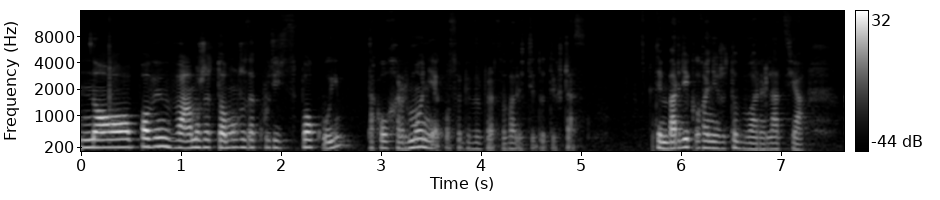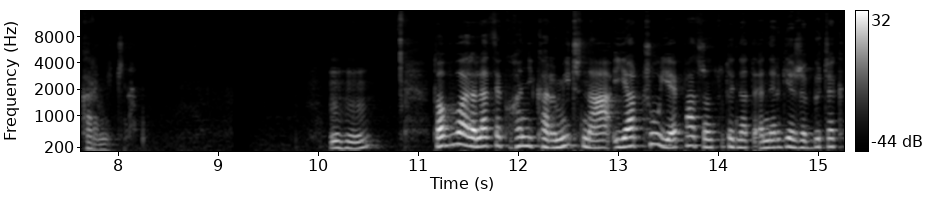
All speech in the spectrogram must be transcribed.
no, powiem Wam, że to może zakłócić spokój, taką harmonię, jaką sobie wypracowaliście dotychczas. Tym bardziej, kochanie, że to była relacja karmiczna. Mhm. To była relacja, kochani, karmiczna. Ja czuję, patrząc tutaj na tę energię, że byczek,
